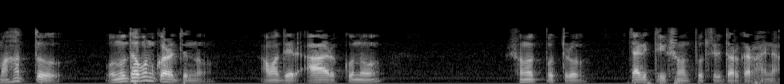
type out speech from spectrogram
মাহাত্ম অনুধাবন করার জন্য আমাদের আর কোনো সনদপত্র চারিত্রিক সনদপত্রের দরকার হয় না।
